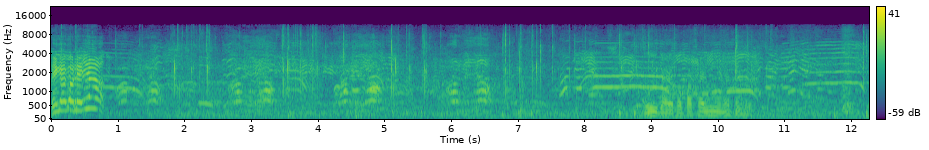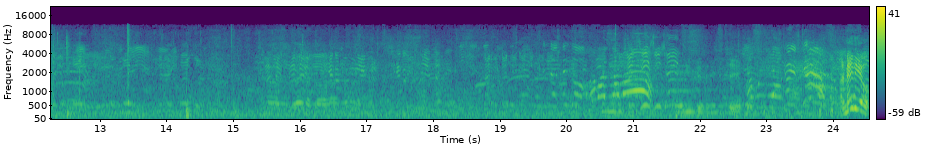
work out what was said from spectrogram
¡Venga, corre ya! Uy, la dejó pasar el niño, ¿eh? Sí, sí. ¡Al medio!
